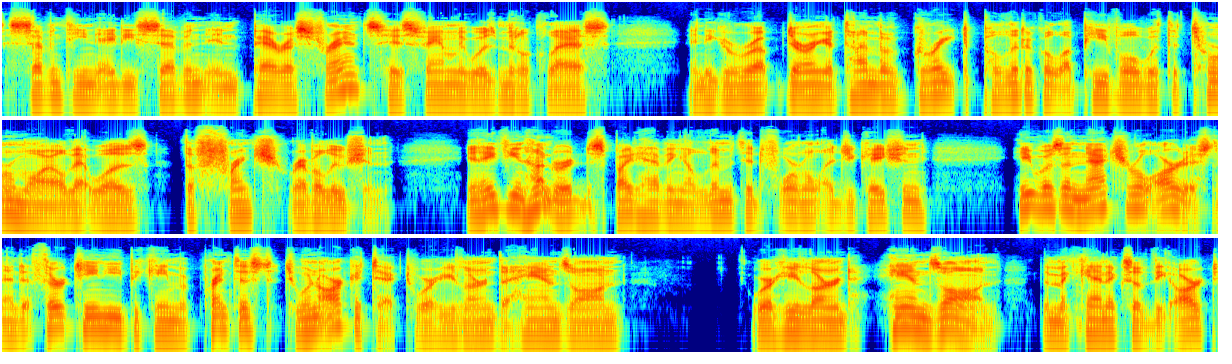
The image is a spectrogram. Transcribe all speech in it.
1787, in Paris, France. His family was middle class, and he grew up during a time of great political upheaval with the turmoil that was the French Revolution. In 1800, despite having a limited formal education, he was a natural artist, and at 13 he became apprenticed to an architect where he learned the hands-on where he learned hands-on the mechanics of the art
